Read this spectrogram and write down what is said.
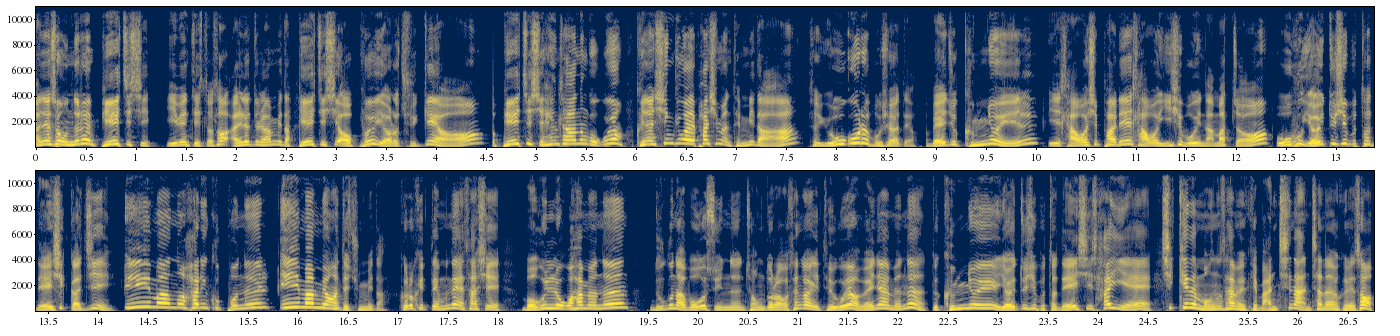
안녕하세요. 오늘은 BHC 이벤트 있어서 알려드려 합니다. BHC 어플 열어줄게요. BHC 행사하는 거고요. 그냥 신규 가입하시면 됩니다. 그래서 요거를 보셔야 돼요. 매주 금요일 이 4월 18일, 4월 25일 남았죠. 오후 12시부터 4시까지 1만 원 할인 쿠폰을 1만 명한테 줍니다. 그렇기 때문에 사실 먹으려고 하면은 누구나 먹을 수 있는 정도라고 생각이 들고요. 왜냐하면은 또 금요일 12시부터 4시 사이에 치킨을 먹는 사람이 그렇게 많지는 않잖아요. 그래서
